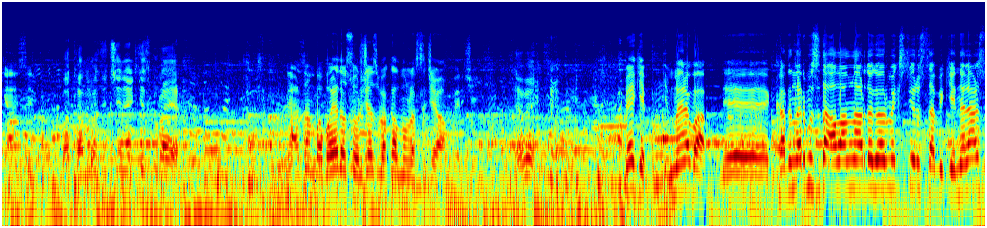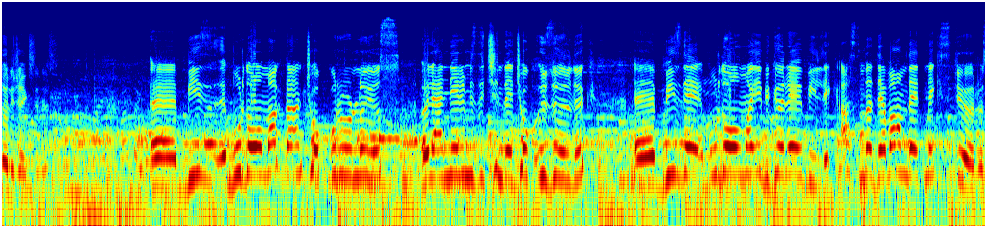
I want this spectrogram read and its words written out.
Gelsin. Vatanımız için herkes buraya. Birazdan babaya da soracağız bakalım orası cevap verecek. Evet. Peki merhaba. Ee, kadınlarımızı da alanlarda görmek istiyoruz tabii ki. Neler söyleyeceksiniz? Ee, biz burada olmaktan çok gururluyuz. Ölenlerimiz için de çok üzüldük. Ee, biz de burada olmayı bir görev bildik. Aslında devam da etmek istiyoruz.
